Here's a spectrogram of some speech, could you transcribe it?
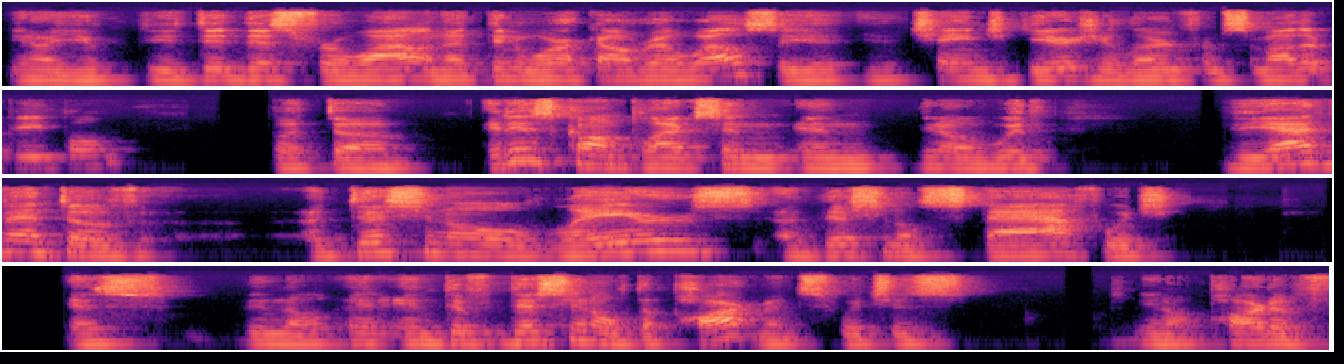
You know, you, you did this for a while and that didn't work out real well. So you, you change gears, you learn from some other people. But uh, it is complex. And, and, you know, with the advent of additional layers, additional staff, which is in the in, in additional departments, which is you know part of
